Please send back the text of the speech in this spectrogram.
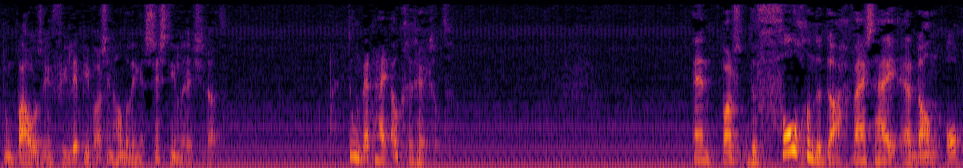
toen Paulus in Filippi was, in Handelingen 16 lees je dat. Toen werd hij ook gegezeld. En pas de volgende dag wijst hij er dan op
